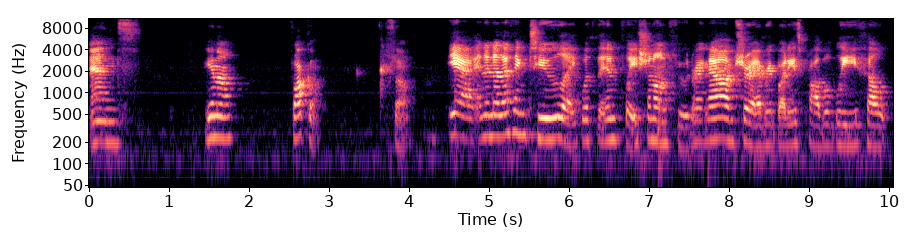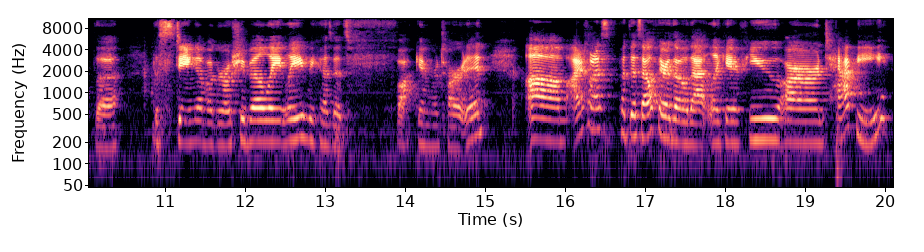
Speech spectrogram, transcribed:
and you know, fuck them. So Yeah, and another thing too, like with the inflation on food right now, I'm sure everybody's probably felt the the sting of a grocery bill lately because it's fucking retarded. Um, I just want to put this out there though that like if you aren't happy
